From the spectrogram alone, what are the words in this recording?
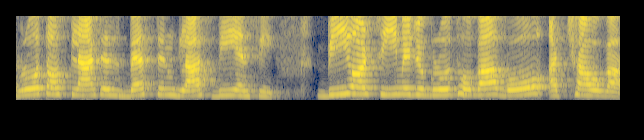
growth of plant is best in glass B and C B और सी में जो ग्रोथ होगा, वो अच्छा होगा,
